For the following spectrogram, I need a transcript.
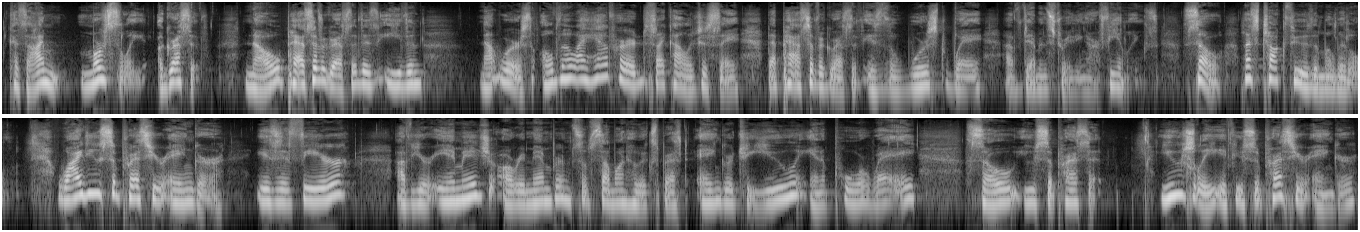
Because I'm mercilessly aggressive. No, passive aggressive is even not worse. Although I have heard psychologists say that passive aggressive is the worst way of demonstrating our feelings. So let's talk through them a little. Why do you suppress your anger? Is it fear? Of your image or remembrance of someone who expressed anger to you in a poor way, so you suppress it. Usually, if you suppress your anger,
